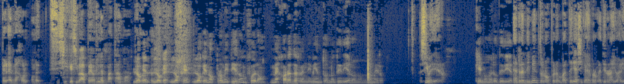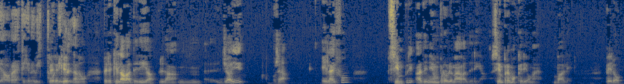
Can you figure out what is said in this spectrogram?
Pero es mejor, hombre, si es que si va peor les matamos. Lo que, lo, que, lo, que, lo que nos prometieron fueron mejoras de rendimiento, no te dieron un número. Sí me dieron. ¿Qué número te dieron? En rendimiento no, pero en batería sí que me prometieron ahí varias horas que yo no he visto. Pero es que, no, pero es que la batería, la, mm, yo ahí, o sea, el iPhone siempre ha tenido un problema de batería. Siempre hemos querido más, vale. Pero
